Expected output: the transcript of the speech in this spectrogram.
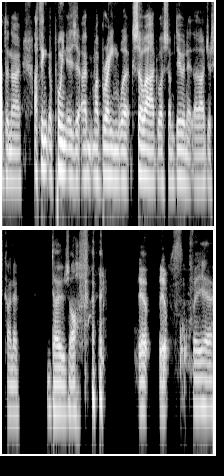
I don't know. I think the point is that I, my brain works so hard whilst I'm doing it that I just kind of doze off. Yep, yep. but yeah,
